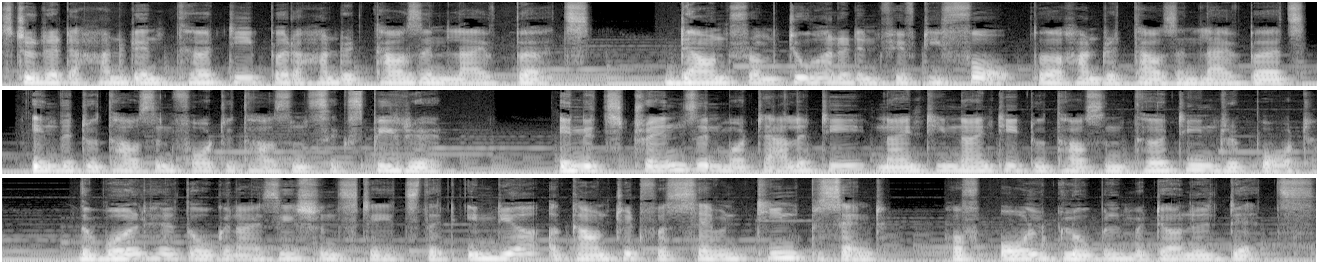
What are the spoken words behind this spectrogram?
stood at 130 per 100,000 live births, down from 254 per 100,000 live births in the 2004 2006 period. In its Trends in Mortality 1990 2013 report, the World Health Organization states that India accounted for 17% of all global maternal deaths.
